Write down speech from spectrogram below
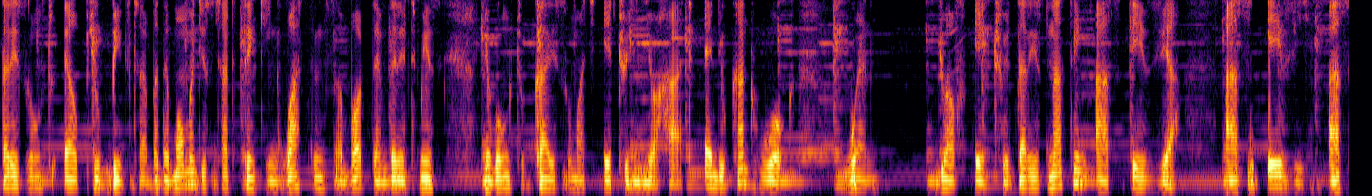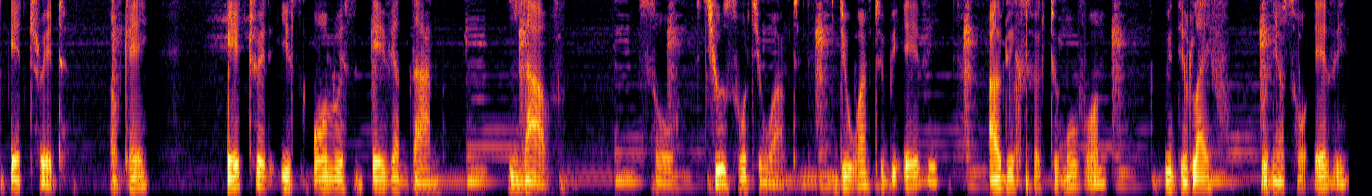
that is going to help you big time. But the moment you start thinking worse things about them then it means you're going to carry so much hatred in your heart. And you can't walk when you have hatred. There is nothing as heavier as heavy as hatred okay? Hatred is always heavier than love. So choose what you want. Do you want to be heavy? How do you expect to move on with your life when you're so heavy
